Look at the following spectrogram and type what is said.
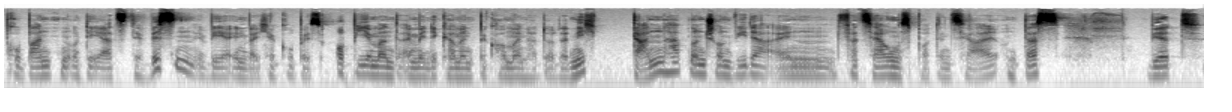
Probanden und die Ärzte wissen, wer in welcher Gruppe ist, ob jemand ein Medikament bekommen hat oder nicht, dann hat man schon wieder ein Verzerrungspotenzial und das wird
